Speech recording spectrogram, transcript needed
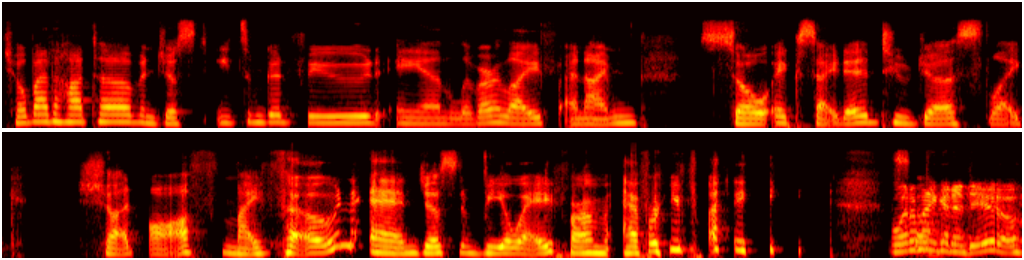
chill by the hot tub and just eat some good food and live our life. And I'm so excited to just like shut off my phone and just be away from everybody. What so, am I gonna do?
